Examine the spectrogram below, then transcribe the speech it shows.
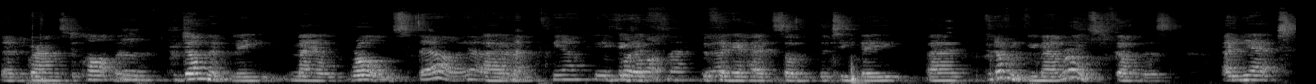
and grounds department, predominantly male roles. They are, yeah. Um, Men- yeah, you think of men. The yeah. figureheads on the TV, uh, predominantly male roles, gardeners, and yet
